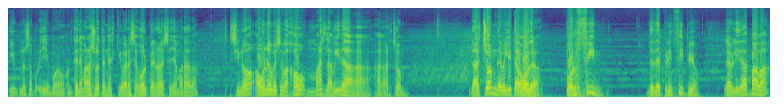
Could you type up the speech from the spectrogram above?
Y no sé por... Y bueno, tiene mala suerte en esquivar ese golpe, ¿no? Esa llamarada. Si no, aún le hubiese bajado más la vida a, a Garchomp. Garchomp debilita a Godra. Por fin. Desde el principio. La habilidad Baba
